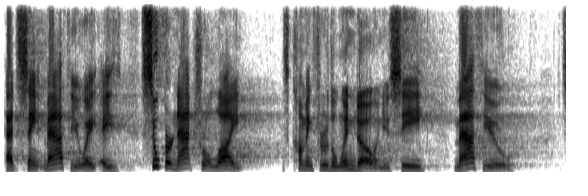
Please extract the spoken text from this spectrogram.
at St. Matthew. A, a supernatural light is coming through the window, and you see Matthew. It's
